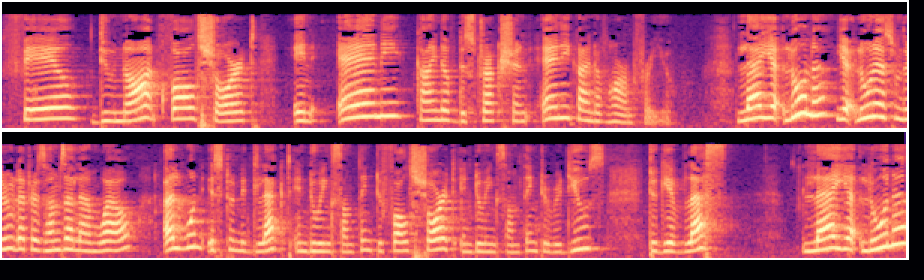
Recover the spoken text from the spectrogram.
fail, do not fall short in any kind of destruction, any kind of harm for you. La ya'luna, ya'luna is from the root letters Hamza, Lam, Waw. Alwun is to neglect in doing something, to fall short in doing something, to reduce, to give less. La ya'luna,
